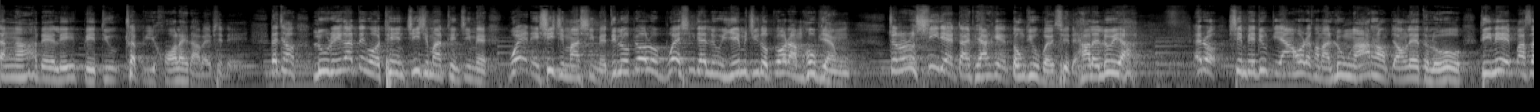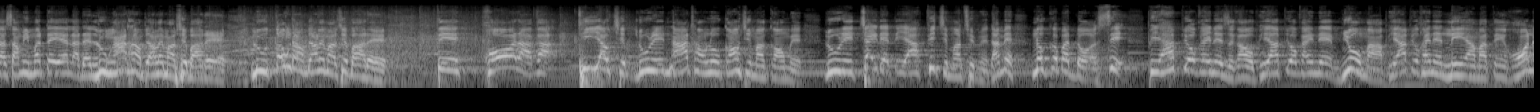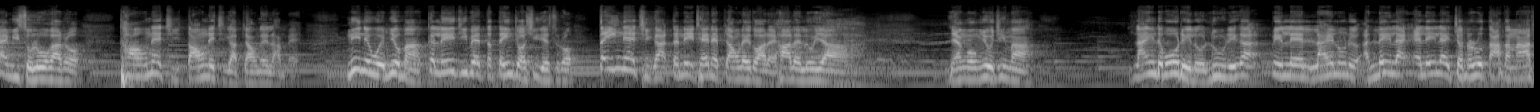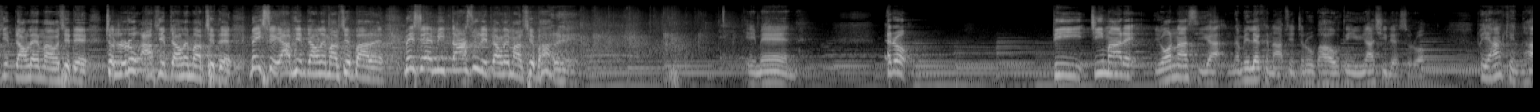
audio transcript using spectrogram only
တငါတယ်လေးပေတုထွက်ပြီးဟောလိုက်တာပဲဖြစ်တယ်။ဒါကြောင့်လူတွေကတင့်ကိုထင်ကြီးချင်မှထင်ကြီးမယ်။ဘွဲတွေရှိချင်မှရှိမယ်။ဒီလိုပြောလို့ဘွဲရှိတဲ့လူအရေးမကြီးလို့ပြောတာမဟုတ်ပြန်ဘူး။ကျွန်တော်တို့ရှိတဲ့အတိုင်းဘုရားခင်အသုံးပြုပဲဖြစ်တယ်။ဟာလေလုယာ။အဲ့တော့ရှင်ပေတုတရားဟောတဲ့ခါမှာလူ9000ပြောင်းလဲသလိုဒီနေ့ပါစတာဆာမီမတ်တရဲလာတဲ့လူ9000ပြောင်းလဲမှာဖြစ်ပါတယ်။လူ3000ပြောင်းလဲမှာဖြစ်ပါတယ်။ တင်ဟောတာကထိရောက်ချင်လူတွေနားထောင်လို့ကောင်းချင်မှကောင်းမယ်လူတွေကြိုက်တဲ့တရားဖြစ်ချင်မှဖြစ်မယ်ဒါပေမဲ့နှုတ်ကပတ်တော်အစ်စ်ဖះပြောခိုင်းတဲ့စကားကိုဖះပြောခိုင်းတဲ့မြို့မှာဖះပြောခိုင်းတဲ့နေရာမှာတင်ဟောနိုင်ပြီဆိုလို့ကတော့ထောင်နဲ့ချီတောင်းနဲ့ချီကပြောင်းလဲလာမယ်နိနေဝေမြို့မှာကလေးကြီးပဲတသိန်းကျော်ရှိတယ်ဆိုတော့သိန်းနဲ့ချီကတစ်နေ့ထဲနဲ့ပြောင်းလဲသွားတယ်ဟာလေလုယာရန်ကုန်မြို့ကြီးမှာ လိုင်းတဘိုးတွေလို့လူတွေကပင်လေလိုင်းလုံးတွေအလိမ့်လိုက်အလိမ့်လိုက်ကျွန်တော်တို့သာသနာအဖြစ်ပြောင်းလဲမှာဖြစ်တယ်ကျွန်တော်တို့အဖြစ်ပြောင်းလဲမှာဖြစ်တယ်မိတ်ဆွေအဖြစ်ပြောင်းလဲမှာဖြစ်ပါတယ်မိတ်ဆွေမိသားစုတွေပြောင်းလဲမှာဖြစ်ပါတယ်အာမင်အဲ့တော့ဒီကြီးမားတဲ့ယောနာစီကနမိတ်လက္ခဏာဖြင့်ကျွန်တော်ဘာကိုသင်ယူရရှိလဲဆိုတော့ဘုရားခင်က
